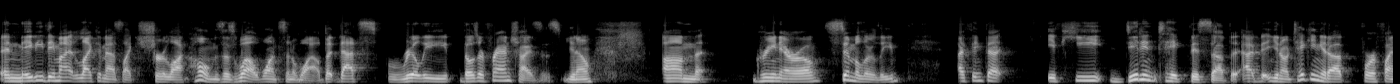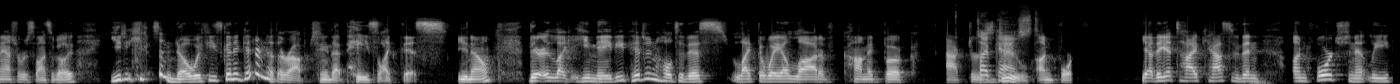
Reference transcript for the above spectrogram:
And maybe they might like him as like Sherlock Holmes as well once in a while, but that's really those are franchises, you know. Um Green Arrow similarly, I think that if he didn't take this up, uh, you know, taking it up for financial responsibility, you, he doesn't know if he's going to get another opportunity that pays like this. You know, there like he may be pigeonholed to this, like the way a lot of comic book actors Typecast. do. Unfortunately, yeah, they get typecast, and then unfortunately,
